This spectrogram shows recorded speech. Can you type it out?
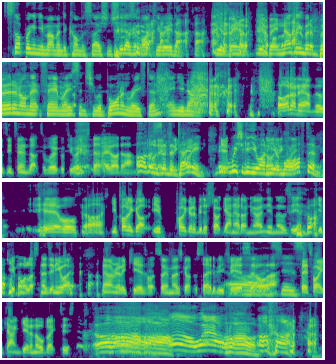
stop bringing your mum into conversation. She doesn't like you either. You've been a, you've been nothing but a burden on that family since you were born in Reefton, and you know. oh, I don't know how Millsy he turns up to work with you each day. I'd, um, oh, this I'd is entertaining. Quite, we should get you on here more often. Yeah, well, uh, you probably got you probably got a bit of shotgun out on your own there, Millsy, and you'd get more listeners anyway. No one really cares what Sumo's got to say, to be fair. Oh, so uh, just... that's why you can't get an All Black test. Oh, oh wow! Oh.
